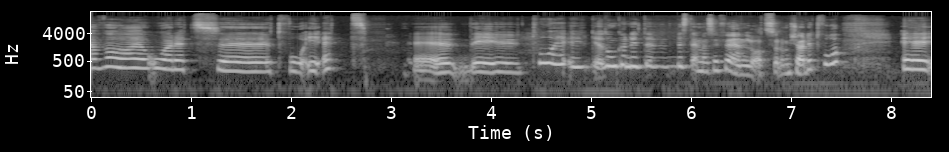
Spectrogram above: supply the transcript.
Jag var årets eh, två i ett. Eh, det är ju två, eh, de kunde inte bestämma sig för en låt så de körde två. Eh,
